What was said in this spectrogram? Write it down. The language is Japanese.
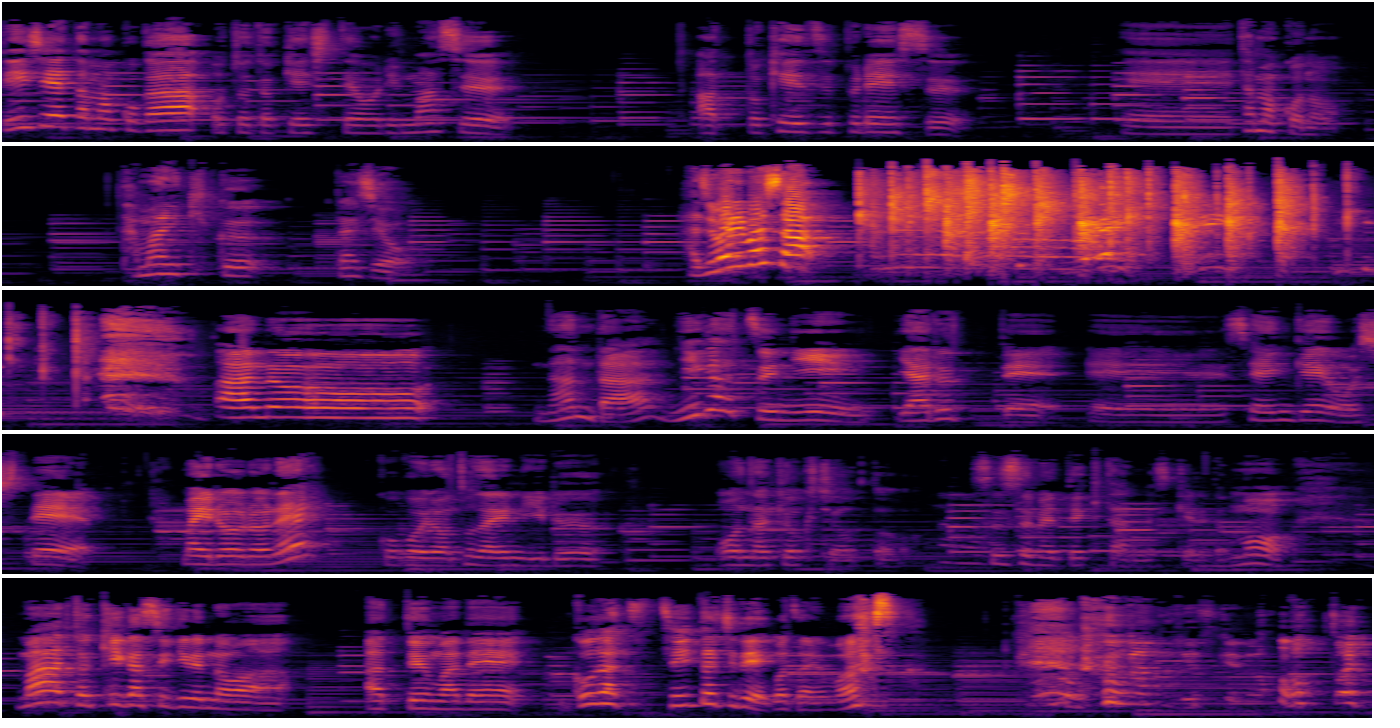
DJ たまこがお届けしております。アットケーズプレイス、えー、たまこのたまに聞くラジオ、始まりました。あのー、なんだ ?2 月にやるって、えー、宣言をして、まあいろいろね、ここの隣にいる女局長と進めてきたんですけれども、まあ時が過ぎるのはあっという間で、5月1日でございます。5月ですけど。本当に。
